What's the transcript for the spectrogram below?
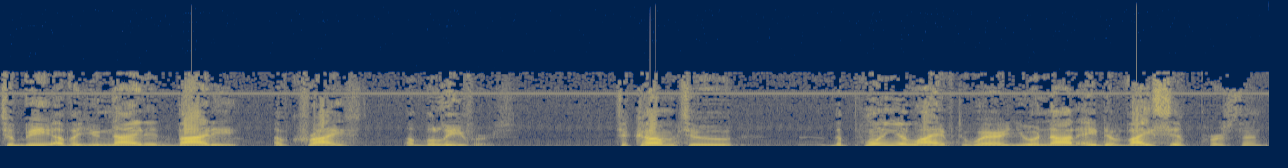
to be of a united body of Christ, of believers. To come to the point in your life to where you are not a divisive person,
